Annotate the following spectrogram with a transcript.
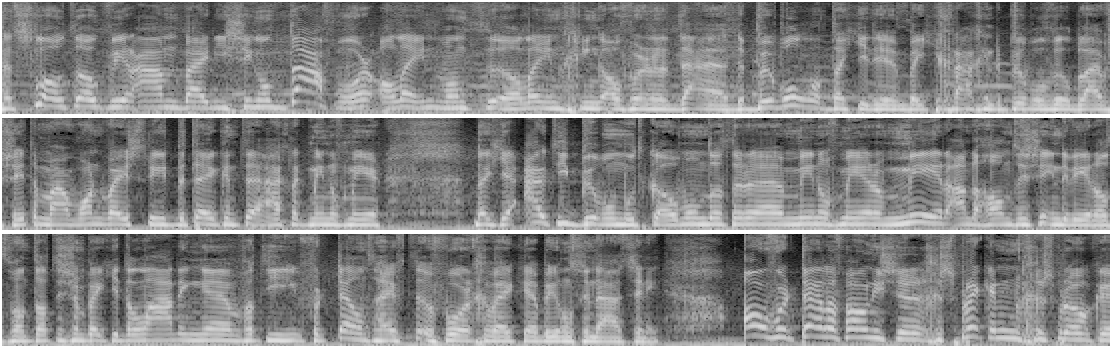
En het sloot ook weer aan bij die single daarvoor. Alleen, want eh, alleen ging over de, bubbel. Dat je een beetje graag in de bubbel wil blijven zitten. Maar One Way Street betekent eh, eigenlijk min of meer dat je uit die bubbel moet komen. Omdat er uh, min of meer meer aan de hand is in de wereld. Want dat is een beetje de lading wat hij verteld heeft vorige week bij ons in de uitzending. Over telefonische gesprekken gesproken.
